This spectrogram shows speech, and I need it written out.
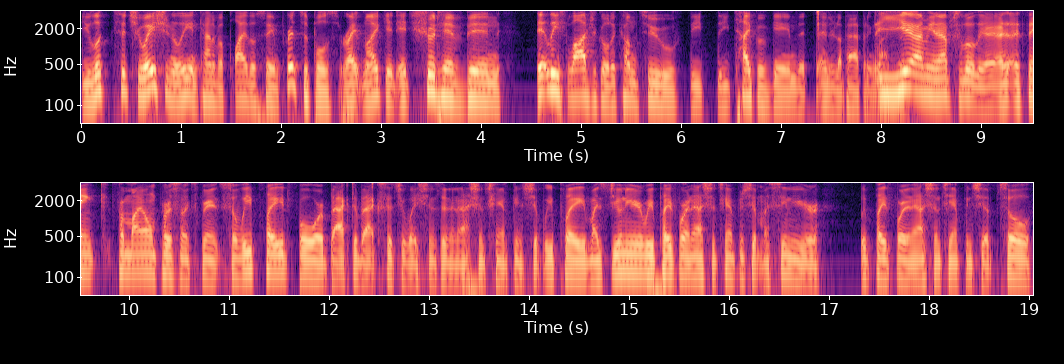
you look situationally and kind of apply those same principles, right, Mike? It, it should have been at least logical to come to the, the type of game that ended up happening. yeah, I mean, absolutely. I, I, think from my own personal experience, so we played for back to back situations in the national championship. We played my junior year, we played for a national championship. My senior year, we played for the national championship. So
